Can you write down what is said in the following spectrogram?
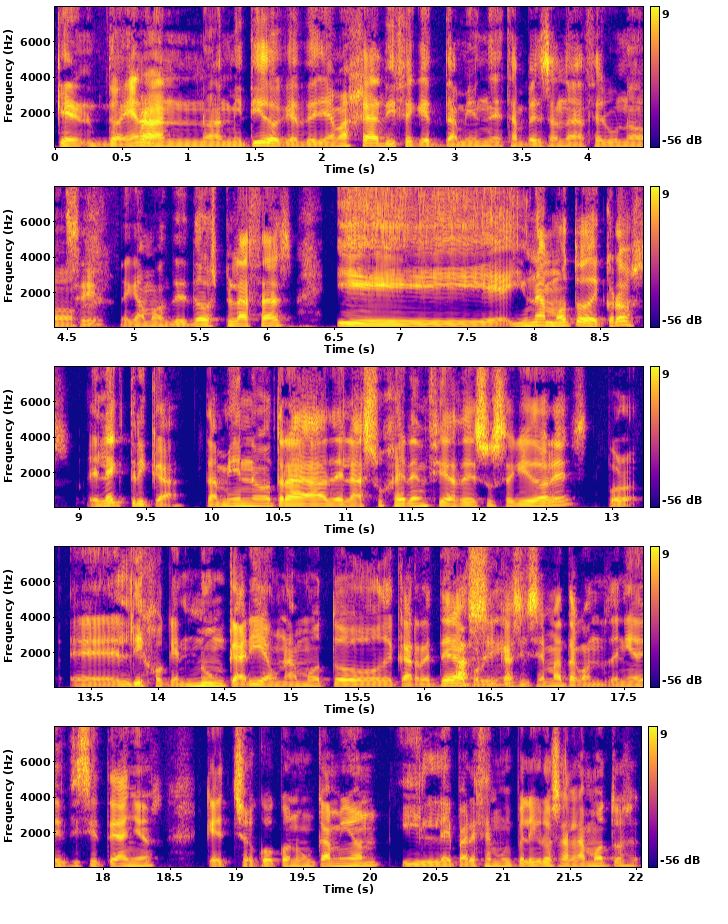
Que todavía no han, admitido que es de Yamaha, dice que también están pensando en hacer uno, digamos, de dos plazas y, y, una moto de cross eléctrica también otra de las sugerencias de sus seguidores, por, eh, él dijo que nunca haría una moto de carretera ¿Ah, porque casi se mata cuando tenía 17 años, que chocó con un camión y le parecen muy peligrosas las motos,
